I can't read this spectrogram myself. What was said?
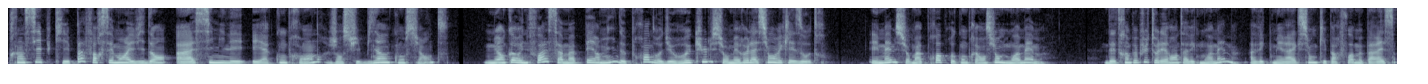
principe qui n'est pas forcément évident à assimiler et à comprendre, j'en suis bien consciente. Mais encore une fois, ça m'a permis de prendre du recul sur mes relations avec les autres, et même sur ma propre compréhension de moi-même. D'être un peu plus tolérante avec moi-même, avec mes réactions qui parfois me paraissent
